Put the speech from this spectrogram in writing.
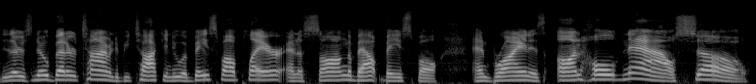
There's no better time to be talking to a baseball player and a song about baseball. And Bryan is on hold now. So,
